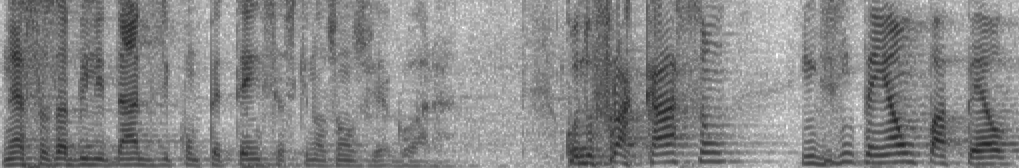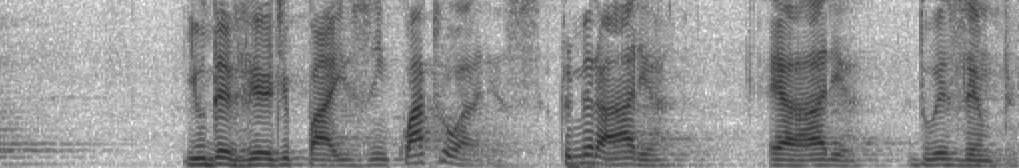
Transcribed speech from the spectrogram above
nessas habilidades e competências que nós vamos ver agora. Quando fracassam em desempenhar um papel e o dever de pais em quatro áreas. A primeira área é a área do exemplo.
